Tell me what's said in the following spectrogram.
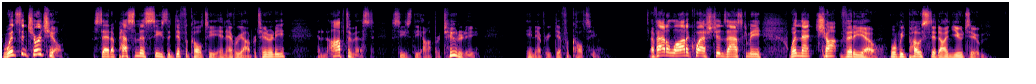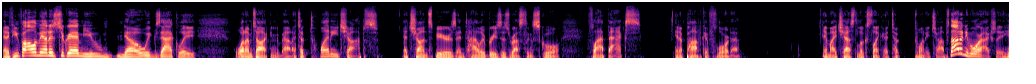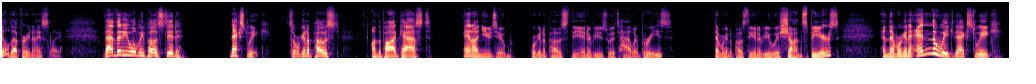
Winston Churchill said, A pessimist sees the difficulty in every opportunity, and an optimist sees the opportunity in every difficulty. I've had a lot of questions asking me when that chop video will be posted on YouTube. And if you follow me on Instagram, you know exactly what I'm talking about. I took 20 chops at Shawn Spears and Tyler Breeze's wrestling school, flatbacks in Apopka, Florida. And my chest looks like I took 20 chops. Not anymore, actually. It healed up very nicely. That video will be posted next week. So we're going to post on the podcast and on YouTube. We're going to post the interviews with Tyler Breeze. Then we're going to post the interview with Shawn Spears. And then we're going to end the week next week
